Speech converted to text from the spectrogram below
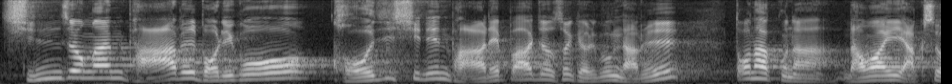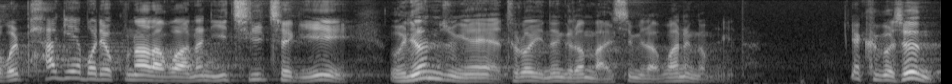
진정한 바알을 버리고 거짓 신인 바알에 빠져서 결국 나를 떠났구나, 나와의 약속을 파괴해버렸구나라고 하는 이 질책이 은연중에 들어있는 그런 말씀이라고 하는 겁니다. 그것은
